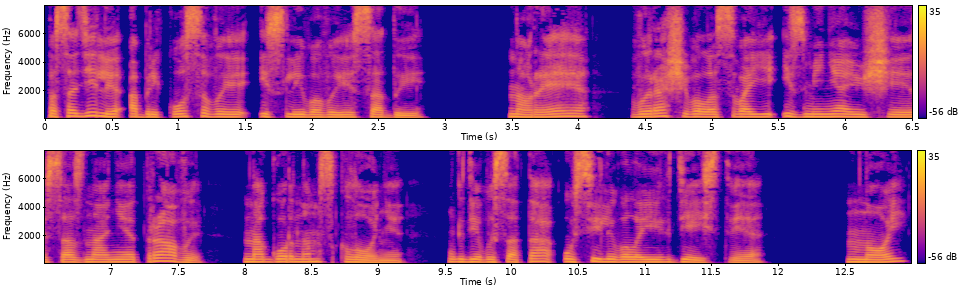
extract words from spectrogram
посадили абрикосовые и сливовые сады. Но Рея выращивала свои изменяющие сознание травы на горном склоне — где высота усиливала их действие. Ной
